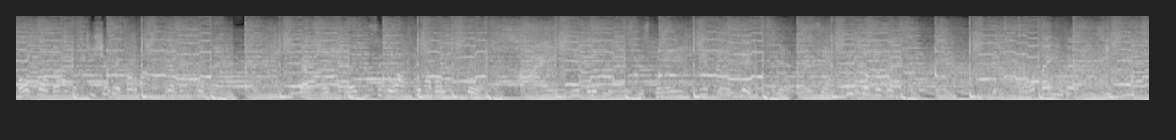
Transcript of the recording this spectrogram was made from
Po podaności siebie formacji defensywnej. Widać, śledzi sytuację na boisku. Fajnie dryblu. Dysponuje świetną techniką. To trudno do zatrzymania. Po tej interwencji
